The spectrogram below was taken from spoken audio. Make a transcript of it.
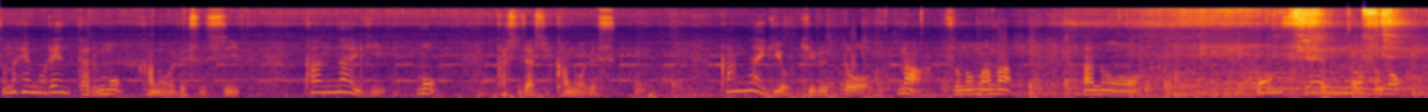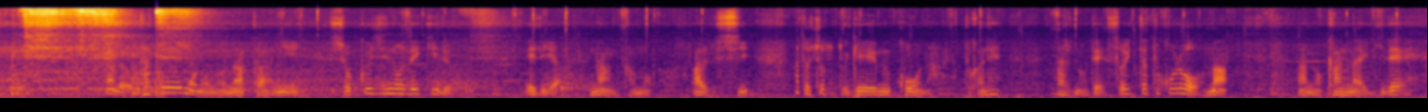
その辺もレンタルも可能ですし館内着も貸し出し可能です。館内着を着るとまあそのままあの温泉のそのなんだろう建物の中に食事のできるエリアなんかもあるしあとちょっとゲームコーナーとかねあるのでそういったところを、まあ、あの館内着で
